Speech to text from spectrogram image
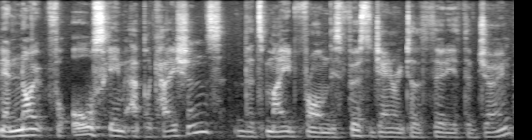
Now note for all scheme applications that's made from this 1st of January to the 30th of June,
